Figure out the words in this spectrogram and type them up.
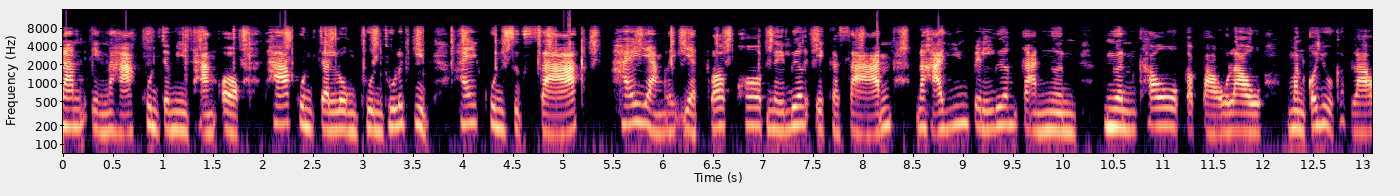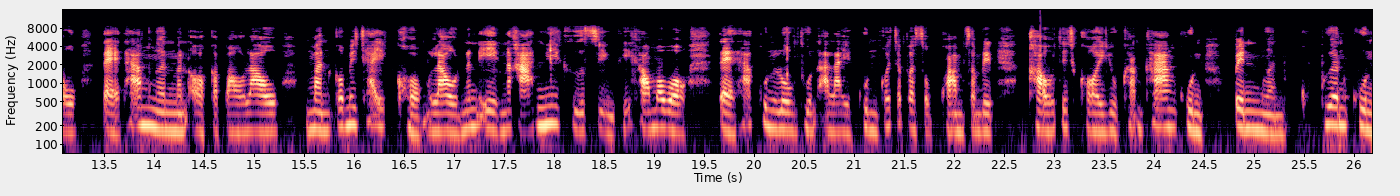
นั่นเองนะคะ คุณจะมีทางออก ถ้าคุณจะลงทุนธุรกิจให้คุณศึกษาให้อย่างละเอียดรอบคอบในเรื่องเอกสารนะคะ ยิ่งเป็นเรื่องการเงินเงินเข้ากระเป๋าเรา มันก็อยู่กับเรา แต่ถ้าเงินมันออกกระเป๋าเรา มันก็ไม่ใช่ของเรานั่นเองนะคะ นี่คือสิ่งที่เขามาบอก แต่ถ้าคุณลงทุนอะไรคุณก็จะประสบความสำเร็จ เขาจะคอยอยู่ข้างๆ คุณเป็นเหมือน เพื่อนคุณ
